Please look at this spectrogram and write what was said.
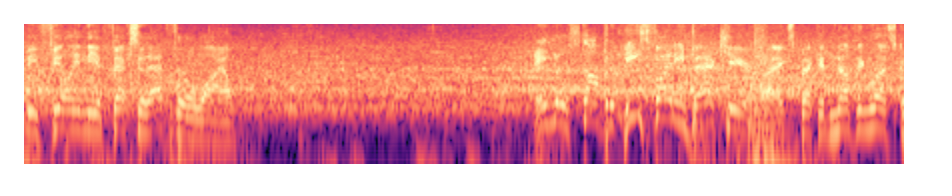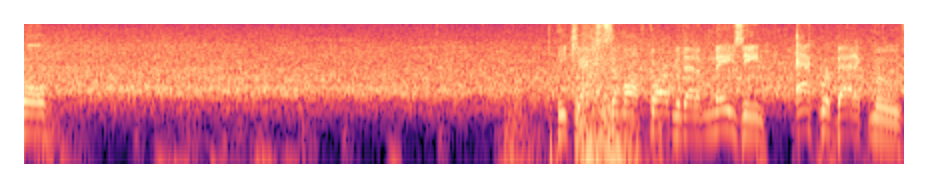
He'll be feeling the effects of that for a while. Ain't no stopping him. He's fighting back here. I expected nothing less, Cole. He catches him off guard with that amazing acrobatic move.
